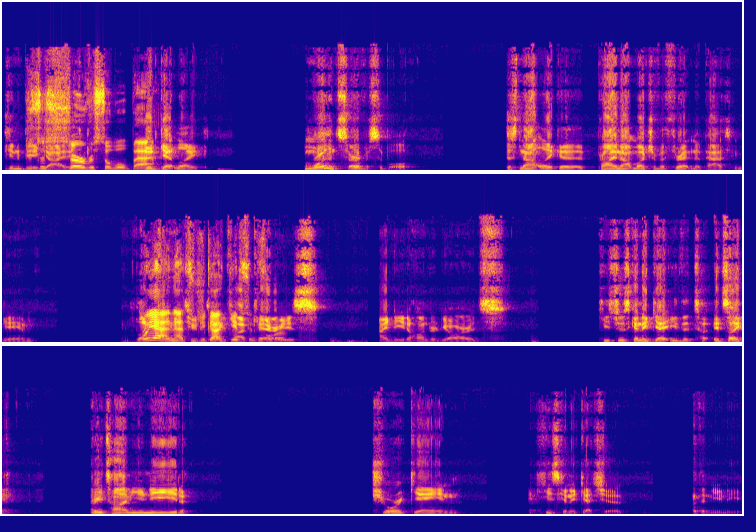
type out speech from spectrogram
he's gonna be Just a guy serviceable back. could get like more than serviceable. Just not like a probably not much of a threat in the passing game. Well, yeah, and that's what you got 25 Gibson for. carries, ninety to hundred yards. He's just gonna get you the. T- it's like every time you need short gain, he's gonna get you more than you need.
